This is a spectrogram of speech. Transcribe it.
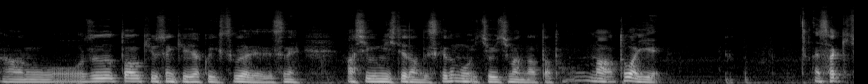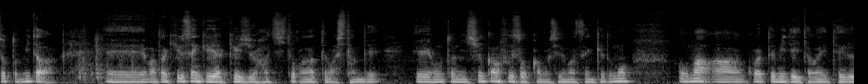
あのずっと9900いくつぐらいでですね足踏みしてたんですけども一応1万になったと。まあとはいえさっきちょっと見たら、えー、また9998とかなってましたんで、えー、本当に瞬間風速かもしれませんけどもまあこうやって見ていただいている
